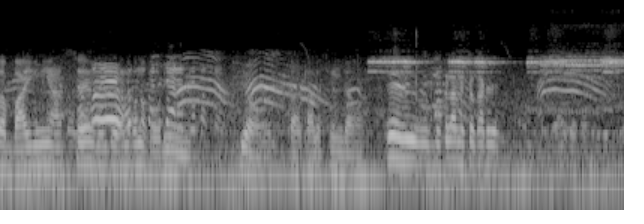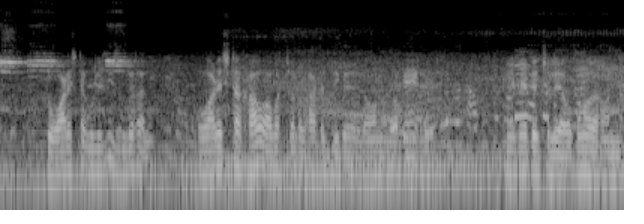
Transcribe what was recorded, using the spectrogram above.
সব বাইক নিয়ে আসছে কিন্তু এখানে কোনো হরিণ নেই। কি অবস্থা তাহলে চিন্তা কর। বোকলা নেচো ঘাটে তো ওআরএসটা গুলেছিস গুলে ফেল। ওআরএসটা খাও, আবার চলো ঘাটের দিকে রওনা হেঁটে হেঁটে চলে যাও কোনো ব্যাপার না।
